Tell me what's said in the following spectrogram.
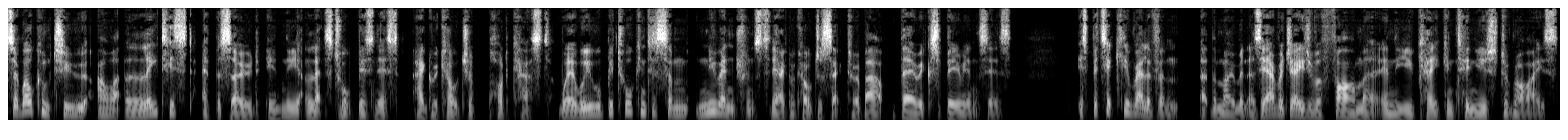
So, welcome to our latest episode in the Let's Talk Business Agriculture podcast, where we will be talking to some new entrants to the agriculture sector about their experiences. It's particularly relevant at the moment as the average age of a farmer in the UK continues to rise.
